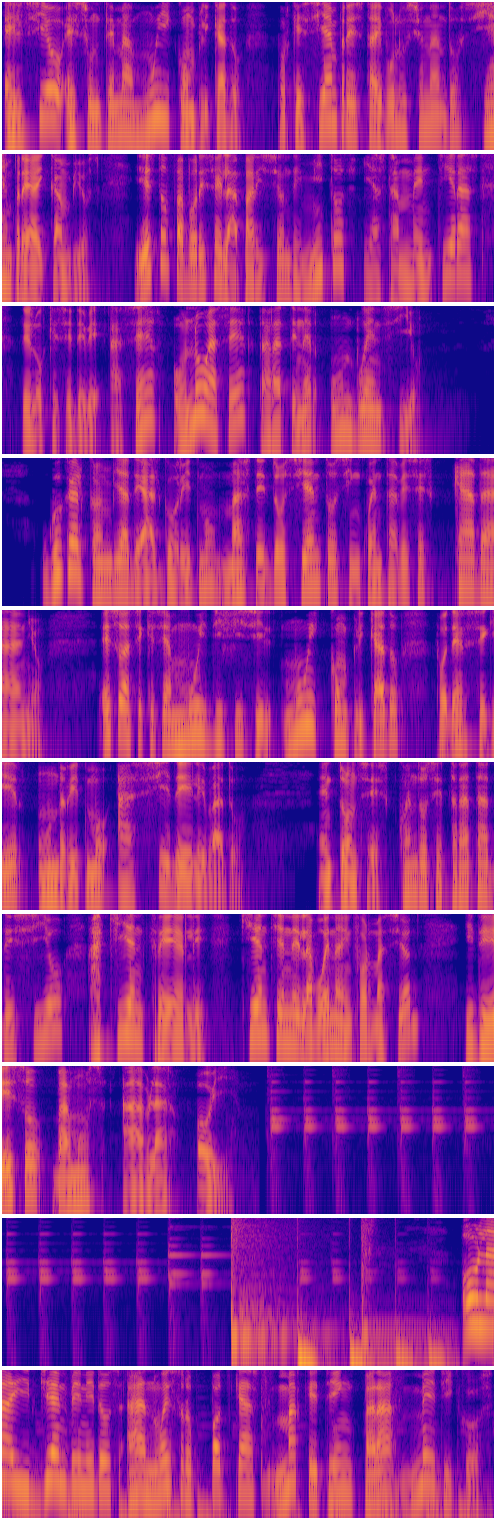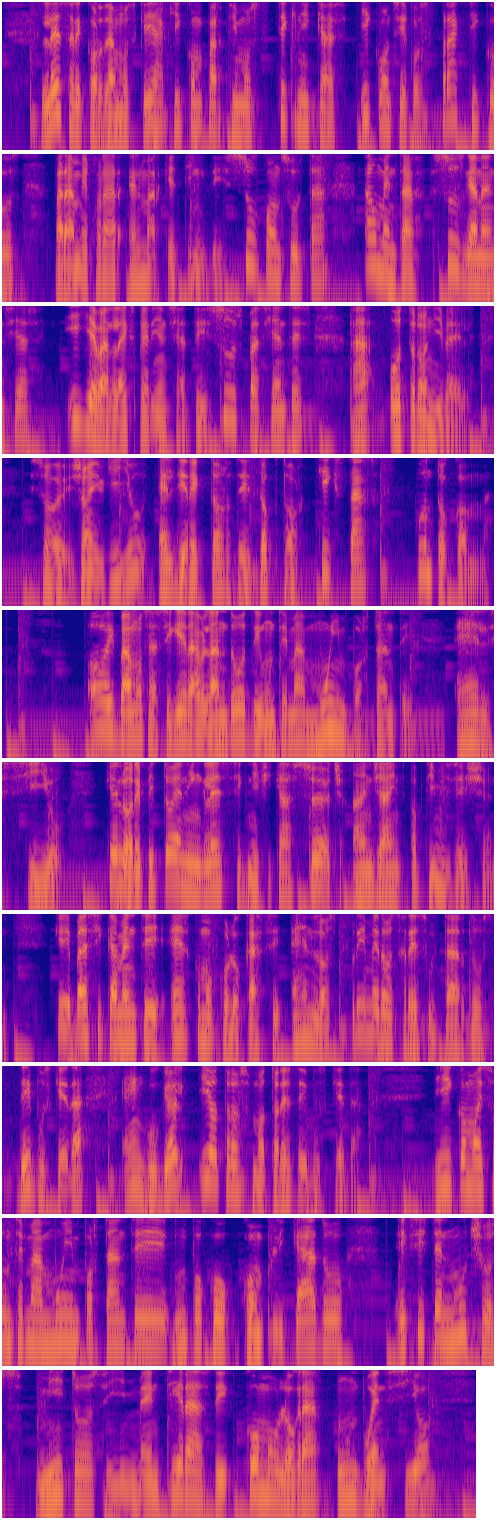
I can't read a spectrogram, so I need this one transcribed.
El SEO es un tema muy complicado porque siempre está evolucionando, siempre hay cambios, y esto favorece la aparición de mitos y hasta mentiras de lo que se debe hacer o no hacer para tener un buen SEO. Google cambia de algoritmo más de 250 veces cada año. Eso hace que sea muy difícil, muy complicado poder seguir un ritmo así de elevado. Entonces, cuando se trata de SEO, ¿a quién creerle? ¿Quién tiene la buena información? Y de eso vamos a hablar hoy. Hola y bienvenidos a nuestro podcast Marketing para Médicos. Les recordamos que aquí compartimos técnicas y consejos prácticos para mejorar el marketing de su consulta, aumentar sus ganancias y llevar la experiencia de sus pacientes a otro nivel. Soy Jean-Yves Guillou, el director de drkickstart.com. Hoy vamos a seguir hablando de un tema muy importante el SEO, que lo repito en inglés significa Search Engine Optimization, que básicamente es como colocarse en los primeros resultados de búsqueda en Google y otros motores de búsqueda. Y como es un tema muy importante, un poco complicado, existen muchos mitos y mentiras de cómo lograr un buen SEO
